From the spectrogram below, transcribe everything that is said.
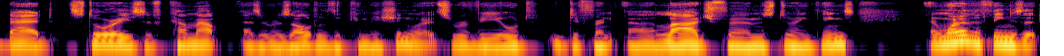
bad stories have come up as a result of the commission, where it's revealed different uh, large firms doing things. And one of the things that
